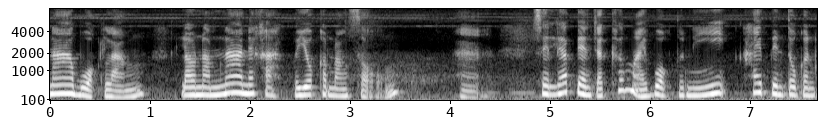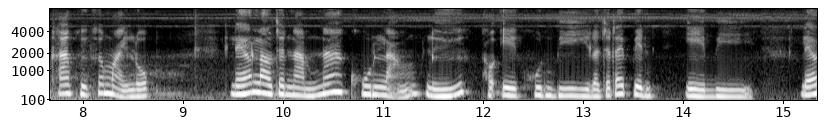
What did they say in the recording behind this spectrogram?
หน้าบวกหลัง เรานำหน้าเนี่ยค่ะไปยกกำลังสองอ่าเสร็จแล้วเปลี่ยนจากเครื่องหมายบวกตัวนี้ ให้เป็นตรงกันข้ามคือเครื่องหมายลบ แล้วเราจะนำหน้าคูณหลังหรือเอา a คูณ b เราจะได้เป็น ab แล้ว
